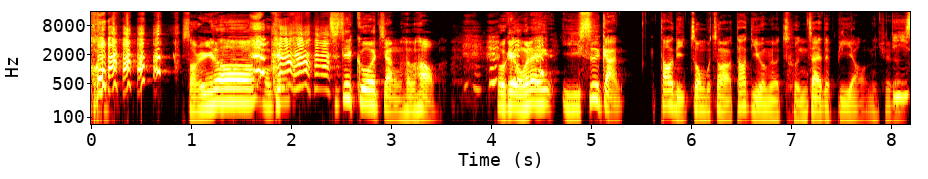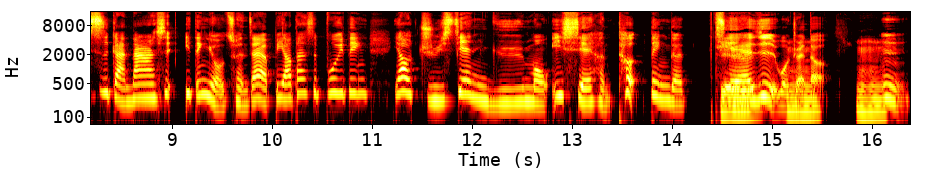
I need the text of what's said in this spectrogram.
sorry 咯，OK，直接跟我讲很好。OK，我们来仪式感到底重不重要？到底有没有存在的必要？你觉得？仪式感当然是一定有存在的必要，但是不一定要局限于某一些很特定的节日。节日我觉得，嗯哼，嗯，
